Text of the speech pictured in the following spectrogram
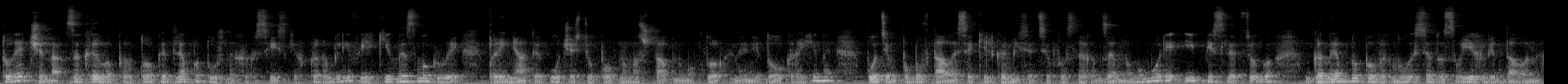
Туреччина закрила протоки для потужних російських кораблів, які не змогли прийняти участь у повномасштабному вторгненні до України. Потім побовталися кілька місяців у Середземному морі, і після цього ганебно повернулися до своїх віддалених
